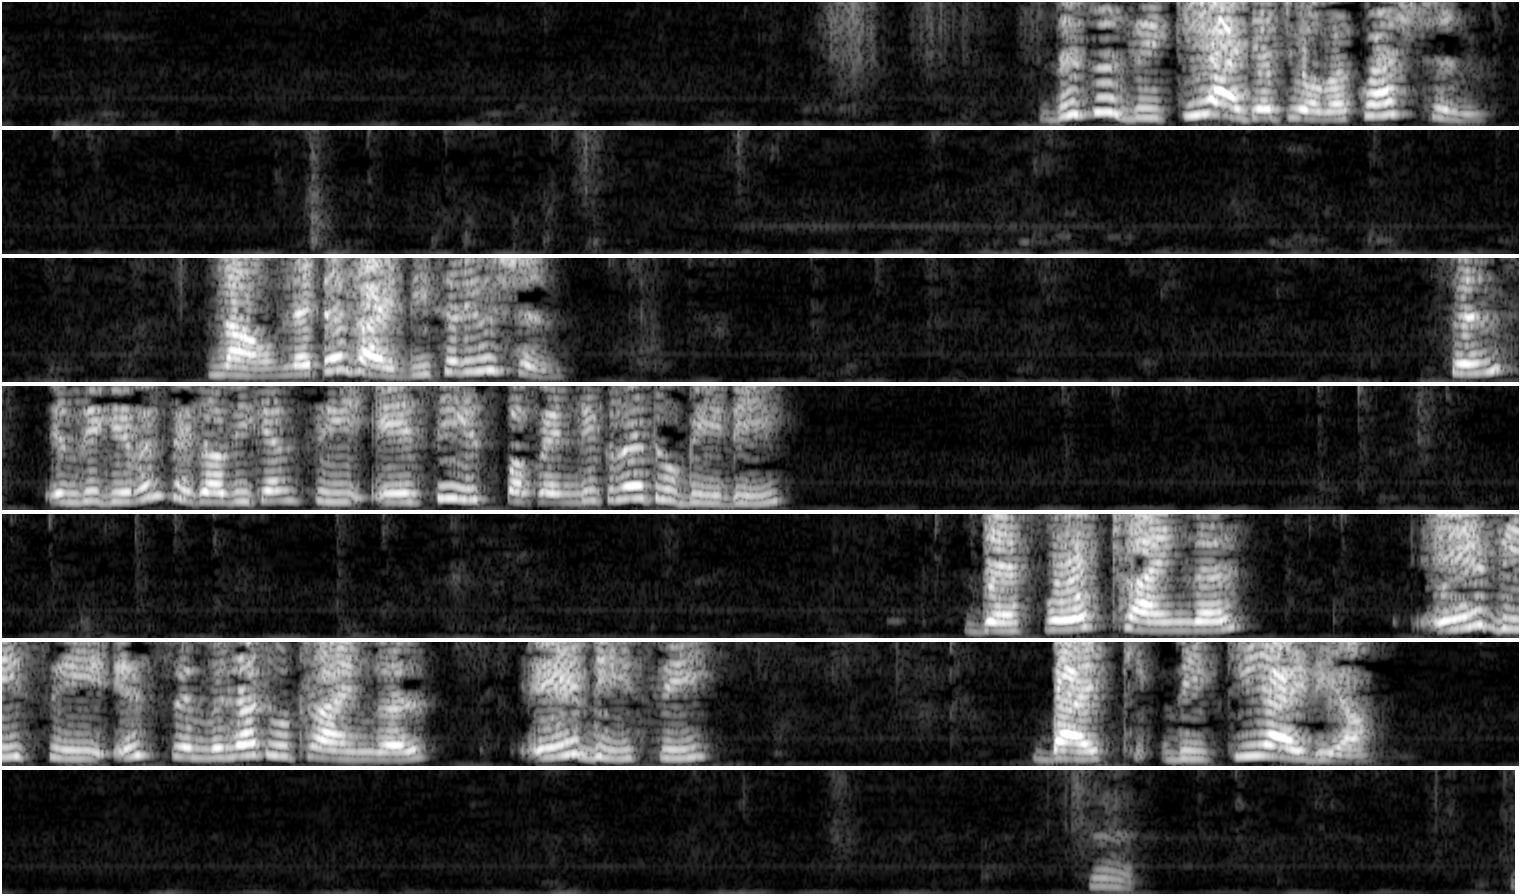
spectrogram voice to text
This is the key idea to our question. Now let us write the solution. Since in the given figure we can see AC is perpendicular to BD, therefore triangle ABC is similar to triangle ADC by the key idea. Hmm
